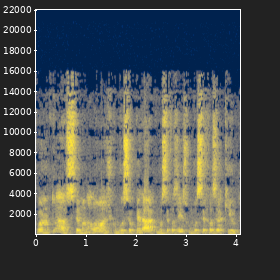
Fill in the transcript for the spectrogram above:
quanto ah, sistema analógico, como você operar, como você fazer isso, como você fazer aquilo.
